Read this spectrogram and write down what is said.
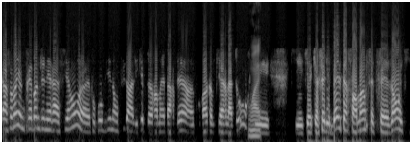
en ce moment, il y a une très bonne génération. Il euh, ne faut pas oublier non plus dans l'équipe de Romain Bardet un coureur comme Pierre Latour, qui, qui, a fait des belles performances cette saison et qui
